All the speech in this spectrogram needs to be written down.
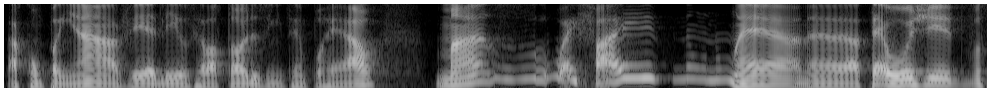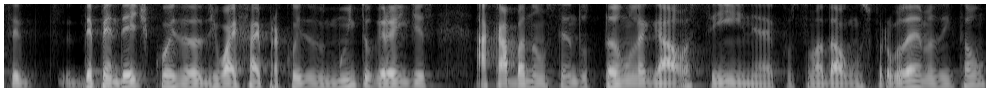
acompanhar, ver ali os relatórios em tempo real, mas o Wi-Fi não, não é. Né? Até hoje, você depender de coisas de Wi-Fi para coisas muito grandes acaba não sendo tão legal assim, né? Costuma dar alguns problemas, então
